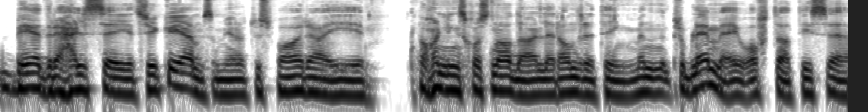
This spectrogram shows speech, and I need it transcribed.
bedre helse i et sykehjem som gjør at du sparer i behandlingskostnader eller andre ting. Men problemet er jo ofte at disse,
